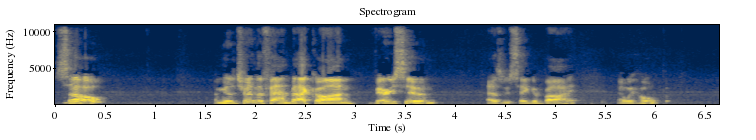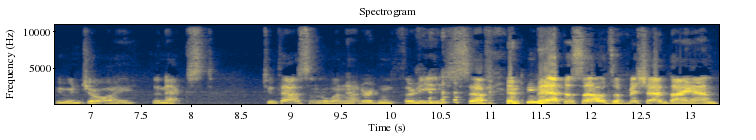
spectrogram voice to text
So, I'm going to turn the fan back on very soon as we say goodbye, and we hope you enjoy the next 2,137 episodes of Misha and Diane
